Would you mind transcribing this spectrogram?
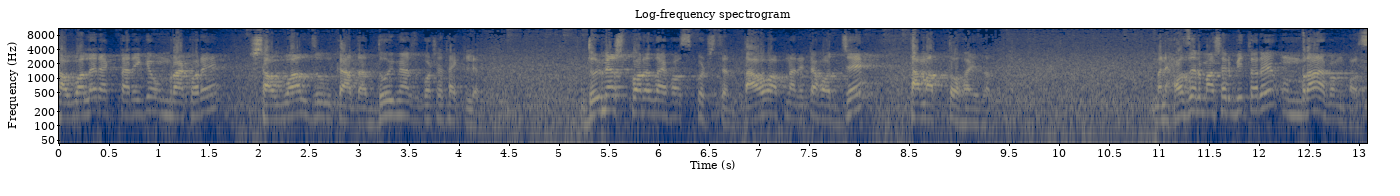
সওয়ালের এক তারিখে উমরা করে সওয়াল জুল কাদা দুই মাস বসে থাকলেন। দুই মাস পরে যায় হজ করছেন, তাও আপনার এটা হজ্জে তামাত্ম হয়ে যাবে। মানে হজের মাসের ভিতরে উমরা এবং হজ।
